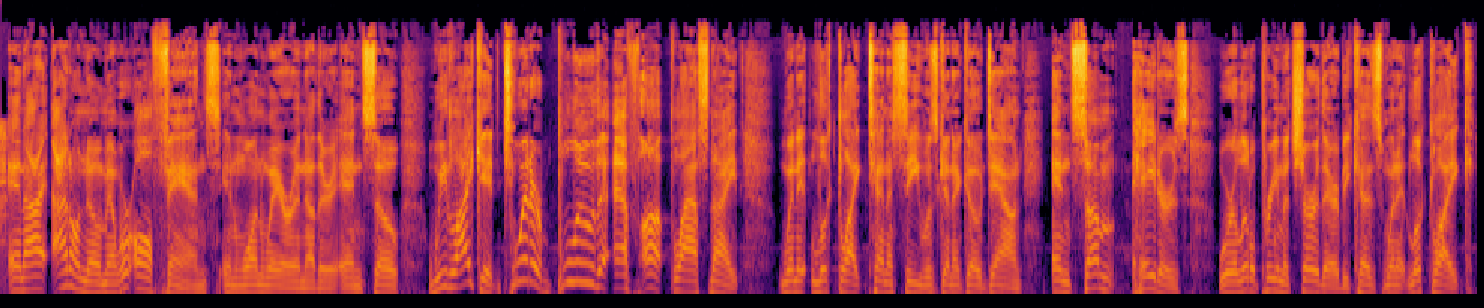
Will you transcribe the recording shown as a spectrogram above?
And I, I don't know, man. We're all fans in one way or another. And so we like it. Twitter blew the F up last night when it looked like Tennessee was going to go down. And some haters were a little premature there because when it looked like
